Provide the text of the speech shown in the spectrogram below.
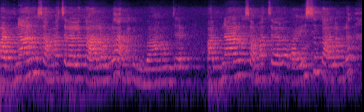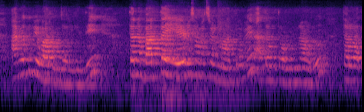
పద్నాలుగు సంవత్సరాల కాలంలో ఆమెకు వివాహం జ పద్నాలుగు సంవత్సరాల వయసు కాలంలో ఆమెకు వివాహం జరిగింది. తన భర్త ఏడు సంవత్సరాలు మాత్రమే అతనితో ఉన్నాడు. తర్వాత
